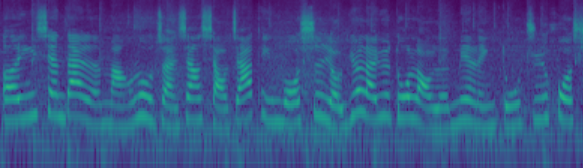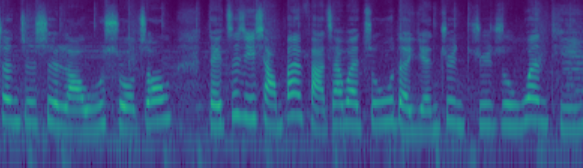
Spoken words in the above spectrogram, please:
而因现代人忙碌转向小家庭模式，有越来越多老人面临独居或甚至是老无所终，得自己想办法在外租屋的严峻居住问题。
